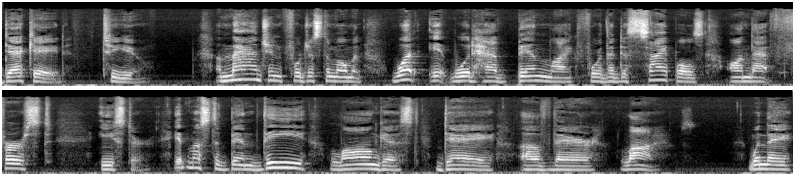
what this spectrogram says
decade to you, imagine for just a moment what it would have been like for the disciples on that first Easter. It must have been the longest day of their lives. When they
